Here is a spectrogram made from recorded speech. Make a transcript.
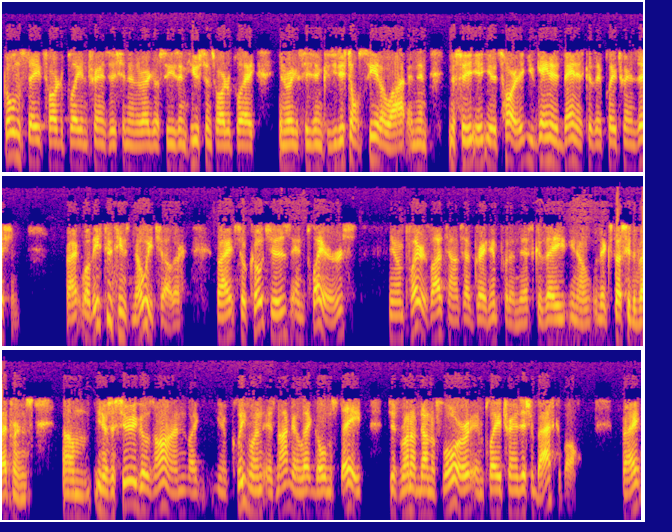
Golden State's hard to play in transition in the regular season. Houston's hard to play in the regular season because you just don't see it a lot. And then, you know, so it, it's hard. You gain an advantage because they play transition, right? Well, these two teams know each other, right? So, coaches and players, you know, and players a lot of times have great input in this because they, you know, especially the veterans, um, you know, as the series goes on, like, you know, Cleveland is not going to let Golden State just run up down the floor and play transition basketball, right?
